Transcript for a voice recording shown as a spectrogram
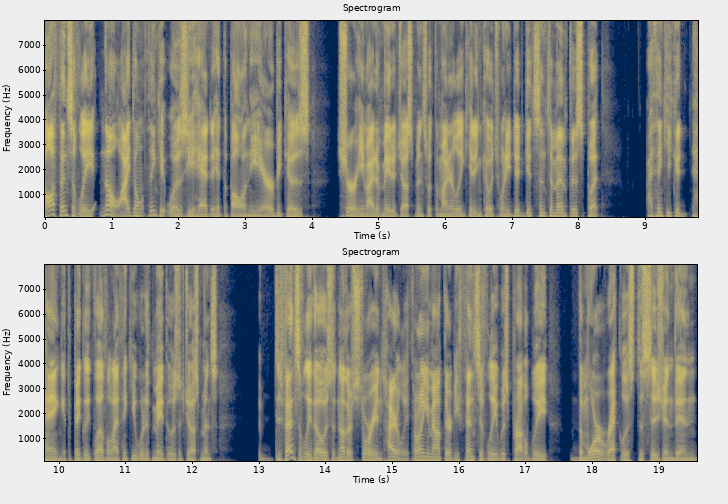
Offensively, no, I don't think it was he had to hit the ball in the air because sure, he might have made adjustments with the minor league hitting coach when he did get sent to Memphis, but I think he could hang at the big league level and I think he would have made those adjustments. Defensively, though, is another story entirely. Throwing him out there defensively was probably the more reckless decision than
